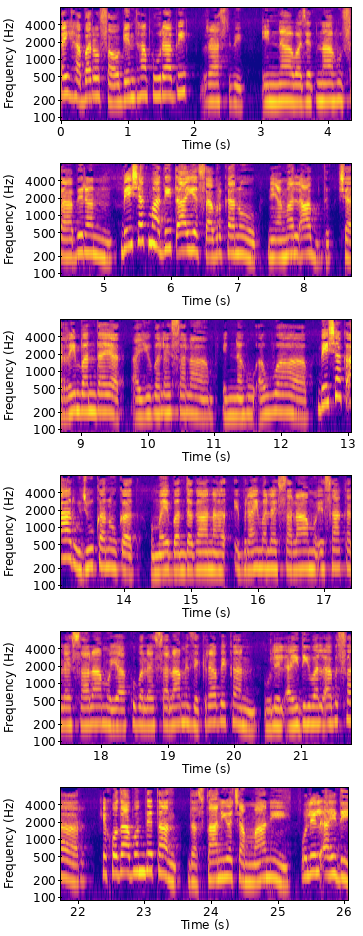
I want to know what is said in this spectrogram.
تئی حبر و سوگند ہاں پورا بیت راست بیت انا وجدنا صابرا۔ بے شک ما دیت آئیے صبر کنو۔ نعم العبد۔ شرم بندیت ایوب علیہ السلام۔ انہو اواب۔ بے شک آ رجوع کنو کت۔ و میں بندگان ابراہیم علیہ السلام و اسحاق علیہ السلام و یعقوب علیہ السلام ذکر بکن۔ اولی الایدی والابصار۔ کہ خدا بندے تن دستانی و چمانی الیل ایدی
